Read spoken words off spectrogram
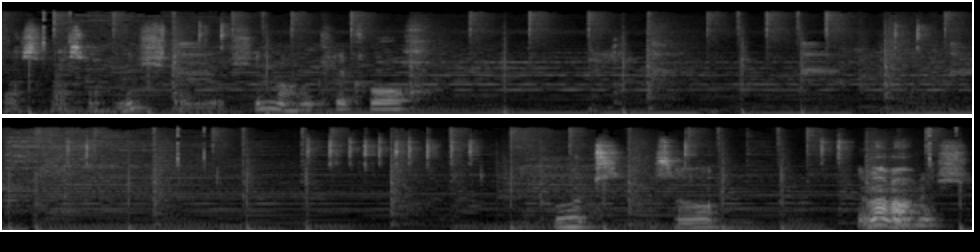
Das war es noch nicht. Dann gehe ich hier noch einen Klick hoch. Gut, so. Immer noch nicht.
